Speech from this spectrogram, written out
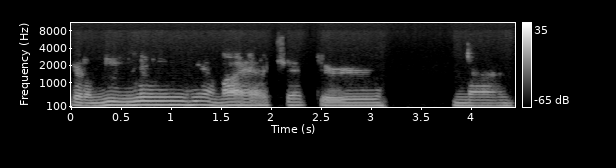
Got a Nehemiah chapter nine.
